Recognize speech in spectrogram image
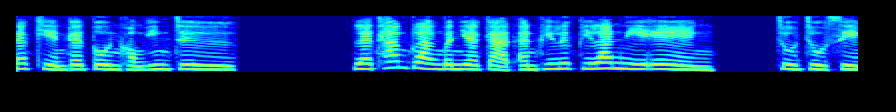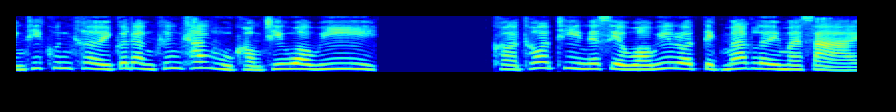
นักเขียนการ์ตูนของอิงจือ และท่ามกลางบรรยากาศอันพิลึกพิลั่นนี้เอง จู่ๆเสียงที่คุ้นเคยก็ดังขึ้นข้างหูของชิวาวีขอโทษทีนะเสียวาวีรถติดมากเลยมาสาย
